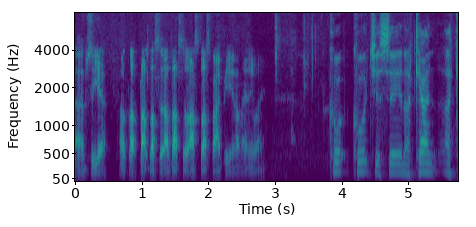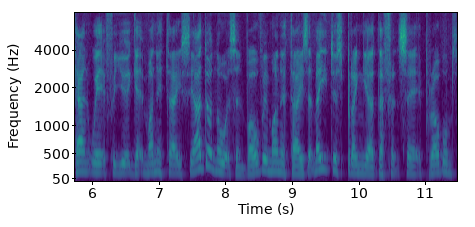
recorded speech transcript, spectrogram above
Um, So yeah, that, that, that's, that's that's that's my opinion on it anyway. Coach is saying I can't I can't wait for you to get monetized. See, I don't know what's involved with monetized. It might just bring you a different set of problems.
